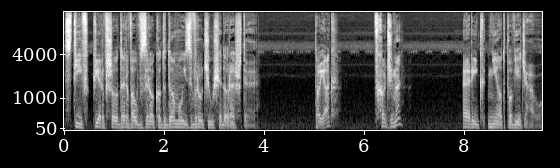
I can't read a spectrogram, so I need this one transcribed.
Steve pierwszy oderwał wzrok od domu i zwrócił się do reszty. To jak? Wchodzimy? Erik nie odpowiedział.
